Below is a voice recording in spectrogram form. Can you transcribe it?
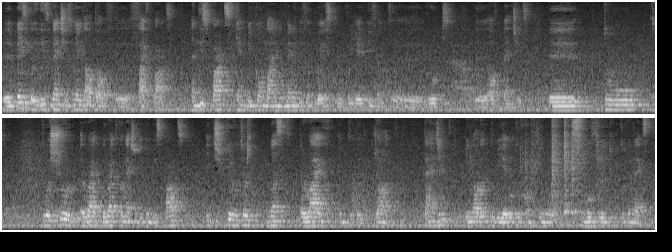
Uh, basically, this bench is made out of uh, five parts, and these parts can be combined in many different ways to create different groups of benches. to to assure right, the right connection between these parts, each curvature must arrive into the joint tangent in order to be able to continue smoothly to the next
